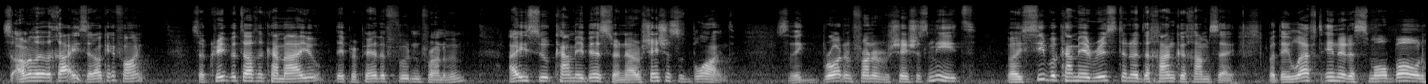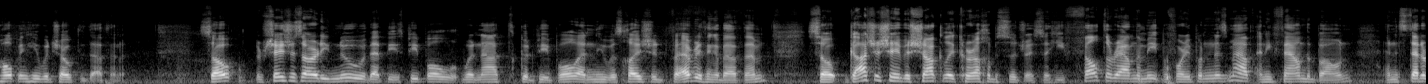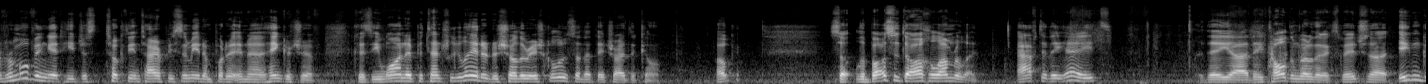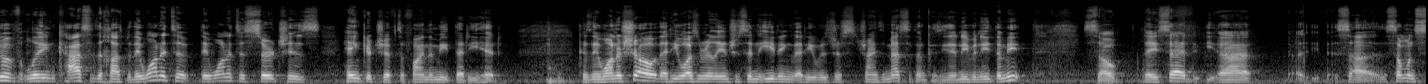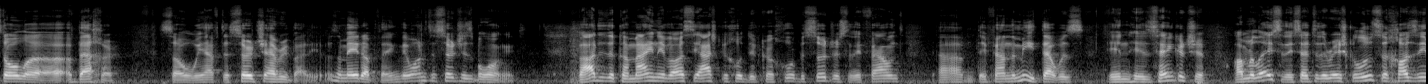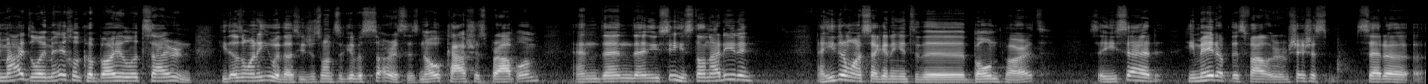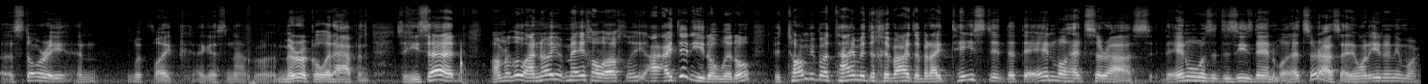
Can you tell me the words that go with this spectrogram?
So Amar Lechai said, okay, fine. So Kri V'Tacha Kamayu, they prepare the food in front of him. Aisu Kame Bisr. Now Rosh was blind, so they brought in front of Rosh meat. But they left in it a small bone, hoping he would choke to death in it. So Rav already knew that these people were not good people, and he was chayshid for everything about them. So Gashashe v'shakle karacha. So he felt around the meat before he put it in his mouth, and he found the bone. And instead of removing it, he just took the entire piece of meat and put it in a handkerchief because he wanted potentially later to show the Reish Galusa that they tried to kill him. Okay. So lebasa da'achal amrle. After they ate they uh, they told him go to the next page. Uh, but they wanted to they wanted to search his handkerchief to find the meat that he hid, because they want to show that he wasn't really interested in eating, that he was just trying to mess with them because he didn't even eat the meat. So they said uh, uh, someone stole a, a becher, so we have to search everybody. It was a made up thing. They wanted to search his belongings. So they found um, they found the meat that was in his handkerchief. So they said to the Reish Galusa, He doesn't want to eat with us. He just wants to give us saris. There's no kashrus problem. And then, then you see he's still not eating. And he didn't want to start getting into the bone part. So he said he made up this file. Rav Sheshes said a, a story and with like I guess not a miracle it happened. So he said, Amrlu, I know you meichal I, did eat a little. But I tasted that the animal had saras. The animal was a diseased animal. Had saras. I didn't want to eat anymore.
